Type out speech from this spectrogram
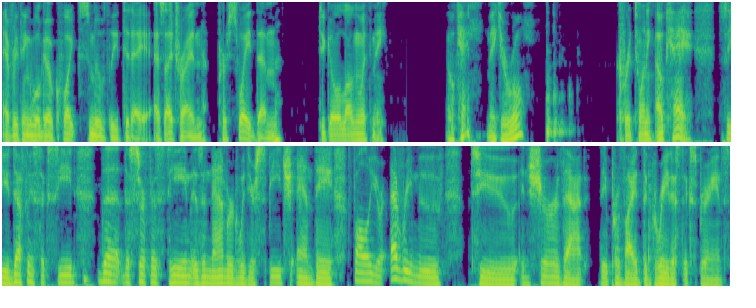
everything will go quite smoothly today as I try and persuade them to go along with me. Okay, make your roll. Crit twenty. Okay. So you definitely succeed. The the surface team is enamored with your speech and they follow your every move to ensure that they provide the greatest experience.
